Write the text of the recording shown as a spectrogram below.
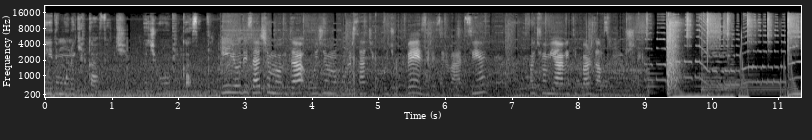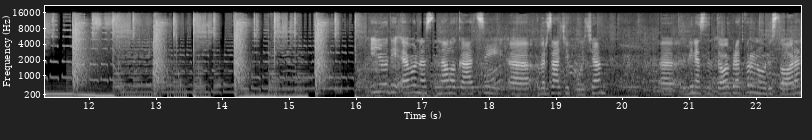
i idemo u neki kafić, pa ću vam pokazati. I ljudi, sad ćemo da uđemo u Versace kuću bez rezervacije, pa ću vam javiti baš da li smo ljudi, evo nas na lokaciji uh, kuća. Uh, vi znate, ovo pretvoreno u restoran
